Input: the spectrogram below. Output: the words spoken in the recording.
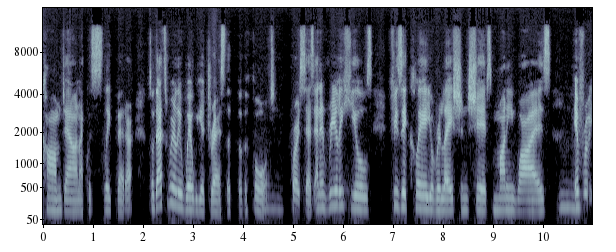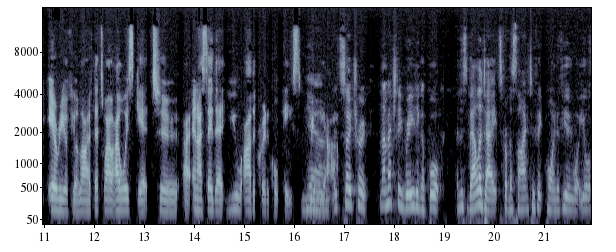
calmed down, I could sleep better. So that's really where we address the, the, the thought Mm. process. And it really heals physically, your relationships, money wise, Mm. every area of your life. That's why I always get to, uh, and I say that you are the critical piece. You really Yeah, are. it's so true. And I'm actually reading a book, and this validates from a scientific point of view what you're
